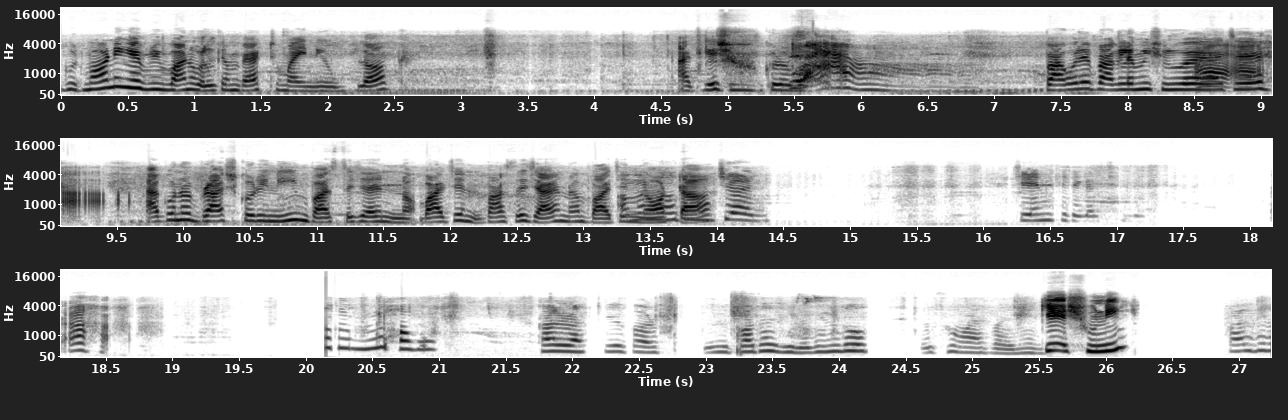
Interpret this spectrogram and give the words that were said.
good morning everyone welcome back to my new blog আজকে শুক্রবার। পাগলের পাগলামি শুরু হয়ে গেছে। এখনও ব্রাশ করিনি। বাজতে যায় বাজে বাজতে যায় না বাজে নটা। চেন কেটে গেছিল কথা ছিল কিন্তু সময় পাইনি কে, শুনি? কথা ছিল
